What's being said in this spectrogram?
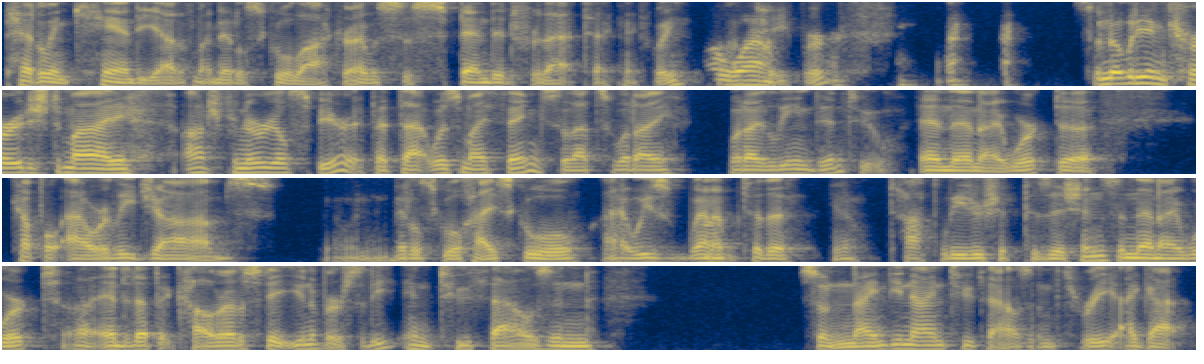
peddling candy out of my middle school locker. I was suspended for that technically oh, on wow. paper. so nobody encouraged my entrepreneurial spirit, but that was my thing. So that's what I what I leaned into. And then I worked a couple hourly jobs you know, in middle school, high school. I always went up to the you know top leadership positions, and then I worked. Uh, ended up at Colorado State University in 2000. So 99, 2003, I got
